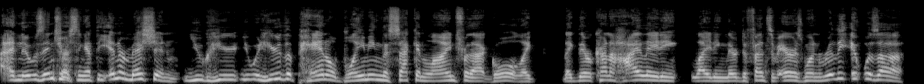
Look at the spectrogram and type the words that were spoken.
and it was interesting at the intermission, you hear you would hear the panel blaming the second line for that goal, like like they were kind of highlighting lighting their defensive errors when really it was a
